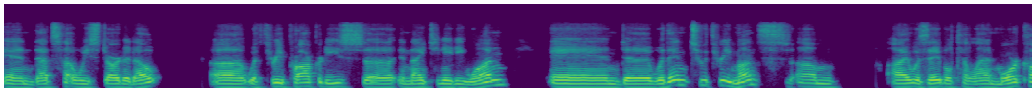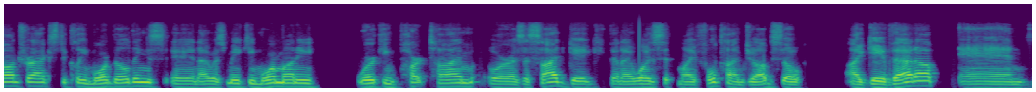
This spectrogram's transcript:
and that's how we started out uh, with three properties uh, in 1981. And uh, within two three months, um, I was able to land more contracts to clean more buildings, and I was making more money working part time or as a side gig than I was at my full time job. So I gave that up and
